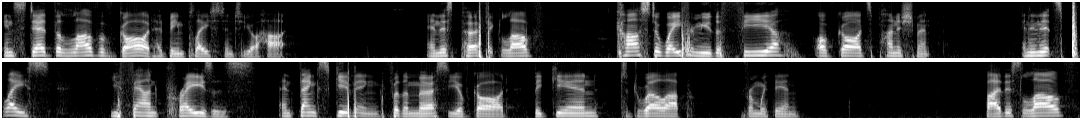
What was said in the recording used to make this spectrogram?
Instead, the love of God had been placed into your heart. And this perfect love cast away from you the fear of God's punishment. And in its place, you found praises and thanksgiving for the mercy of God begin to dwell up from within. By this love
